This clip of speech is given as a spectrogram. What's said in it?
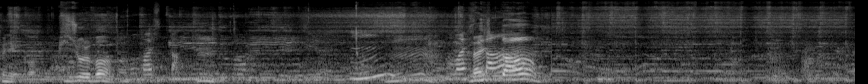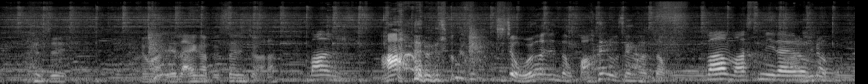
그니까 비주얼 봐. 맛있다. 음. 음, 맛있다. 맛있다. 이제 영아 얘 나이가 몇 살인 줄 알아? 마음. 아 진짜 오해하신다고 많이로 생각한다고. 마음 맞습니다, 여러분. 아니라고.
